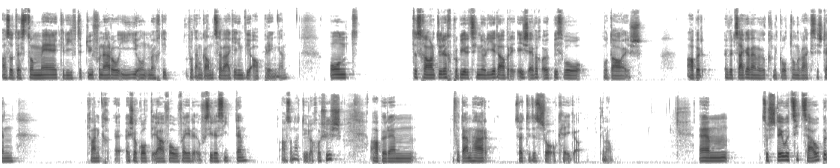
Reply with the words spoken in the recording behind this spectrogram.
Also desto mehr greift der Teufel auch ein und möchte von dem ganzen Weg irgendwie abbringen. Und das kann man natürlich probieren zu ignorieren, aber es ist einfach etwas, wo, wo da ist. Aber ich würde sagen, wenn man wirklich mit Gott unterwegs ist, dann kann ich, äh, ist auch Gott ja voll auf, ihrer, auf seiner Seite. Also natürlich auch sonst. Aber ähm, von dem her sollte das schon okay gehen. Genau. Ähm, zur Stillezeit selber,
